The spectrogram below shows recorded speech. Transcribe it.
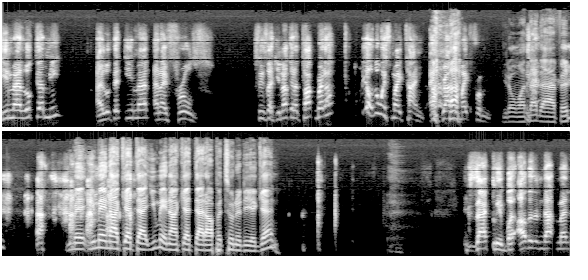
E man looked at me. I looked at E man and I froze. So he's like, "You're not gonna talk, brother? Yo, don't waste my time." I grabbed the mic from him. You don't want that to happen. you may you may not get that. You may not get that opportunity again. Exactly. But other than that, man,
